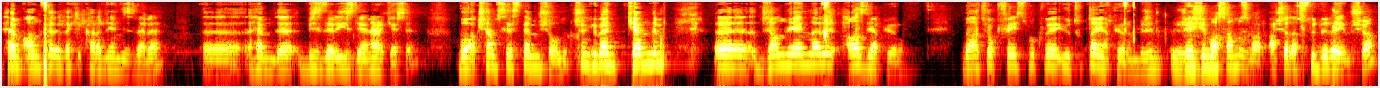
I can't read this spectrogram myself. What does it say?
hem Antalya'daki Karadenizlere e, hem de bizleri izleyen herkese bu akşam seslenmiş olduk. Çünkü ben kendim e, canlı yayınları az yapıyorum. Daha çok Facebook ve YouTube'dan yapıyorum. Bizim reji masamız var. Aşağıda stüdyodayım şu an.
